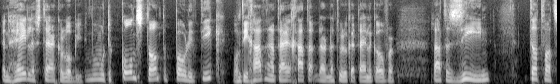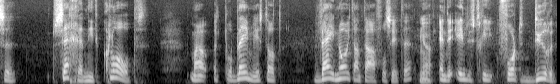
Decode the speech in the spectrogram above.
Een hele sterke lobby. We moeten constant de politiek, want die gaat, er, gaat daar natuurlijk uiteindelijk over, laten zien dat wat ze zeggen niet klopt. Maar het probleem is dat wij nooit aan tafel zitten Ja. en de industrie voortdurend.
